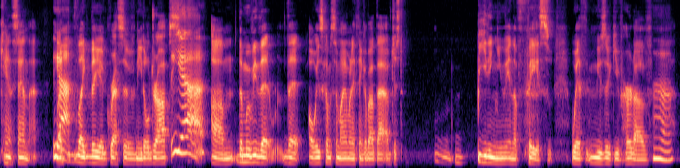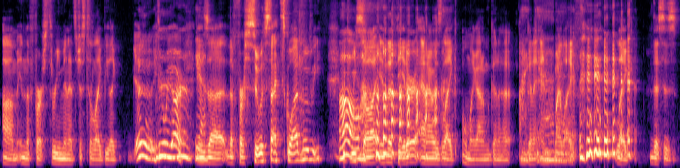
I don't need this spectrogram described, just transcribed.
can't stand that Yeah. like, like the aggressive needle drops yeah. um the movie that that always comes to mind when i think about that of just beating you in the face with music you've heard of Uh-huh. um in the first three minutes just to like be like yeah, here we are Yeah. is uh the first suicide squad movie Oh. which we saw in the theater and i was like oh my god i'm gonna i'm I gonna end my it. life like this is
